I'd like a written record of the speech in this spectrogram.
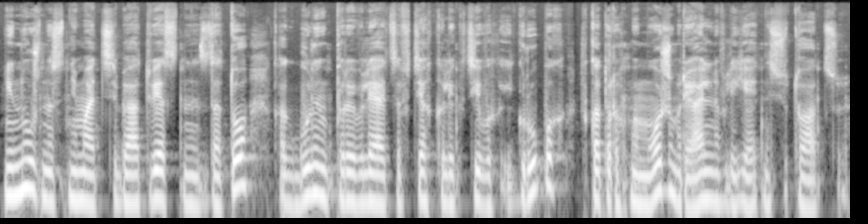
не нужно снимать с себя ответственность за то, как буллинг проявляется в тех коллективах и группах, в которых мы можем реально влиять на ситуацию.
